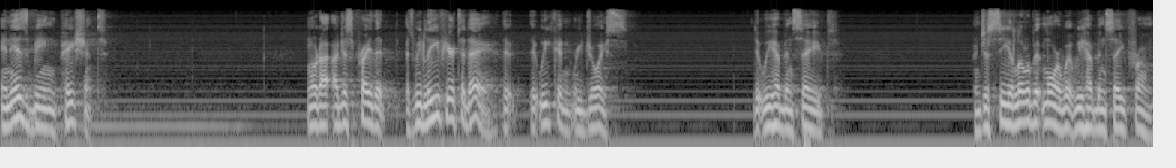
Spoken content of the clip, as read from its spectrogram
and is being patient. Lord, I, I just pray that as we leave here today, that, that we can rejoice that we have been saved and just see a little bit more what we have been saved from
